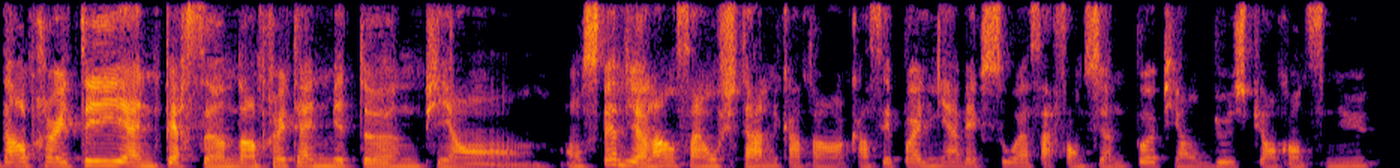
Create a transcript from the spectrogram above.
d'emprunter à une personne, d'emprunter à une méthode, puis on, se fait violence hein, au final quand, on, quand c'est pas aligné avec soi, ça fonctionne pas, puis on bûche, puis on continue.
